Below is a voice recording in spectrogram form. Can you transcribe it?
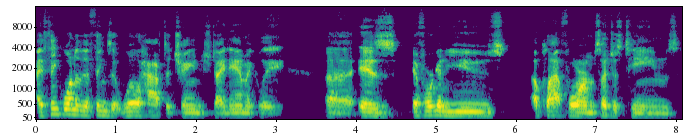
I think one of the things that will have to change dynamically uh, is if we're going to use a platform such as Teams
